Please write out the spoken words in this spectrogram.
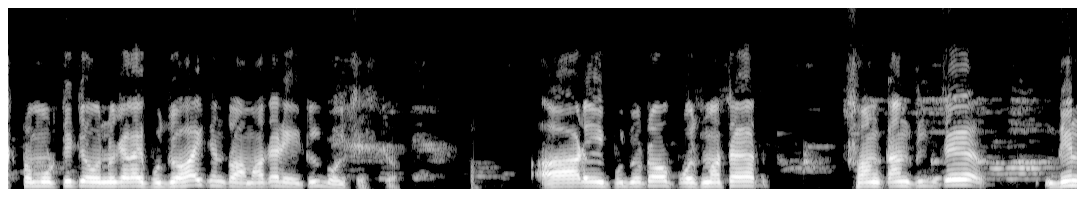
একটা মূর্তিতে অন্য জায়গায় পুজো হয়, কিন্তু আমাদের এইটুই বৈশিষ্ট্য। আর এই পুজোটাও পৌষ মাসের সংক্রান্তিতে দিন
